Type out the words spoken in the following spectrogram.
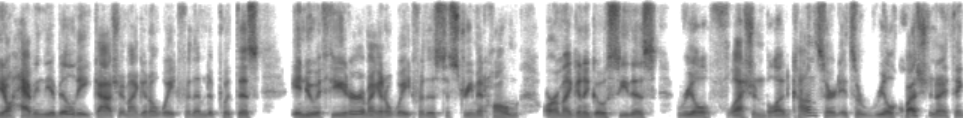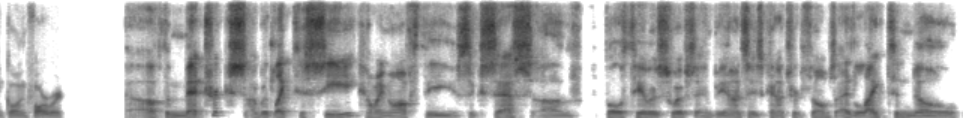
you know, having the ability, gosh, am I going to wait for them to put this into a theater? Am I going to wait for this to stream at home? Or am I going to go see this real flesh and blood concert? It's a real question, I think, going forward. Of the metrics I would like to see coming off the success of both Taylor Swift's and Beyonce's concert films, I'd like to know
